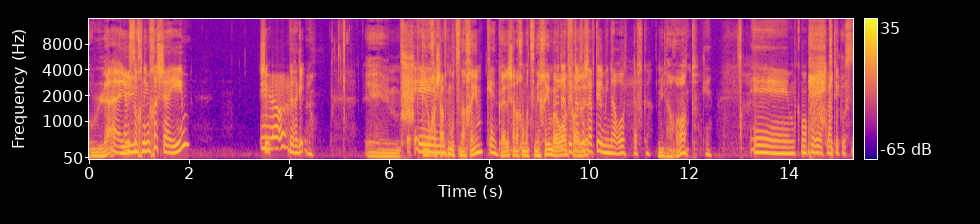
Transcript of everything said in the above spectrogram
אולי... הם סוכנים חשאיים? ש- לא. ברגל... לא. אה, כאילו חשבת מוצנחים? כן. כאלה שאנחנו מצניחים לא יודעת, בעורף יותר? חשבתי על מנהרות דווקא. מנהרות? כן. אה, כמו פרי הפלטיפוס.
